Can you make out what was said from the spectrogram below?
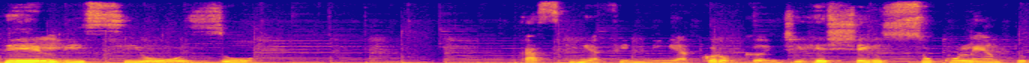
delicioso. Casquinha fininha, crocante, recheio suculento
